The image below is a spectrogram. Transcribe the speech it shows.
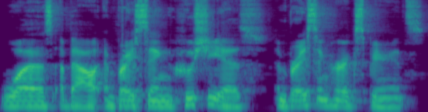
was about embracing who she is, embracing her experience,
